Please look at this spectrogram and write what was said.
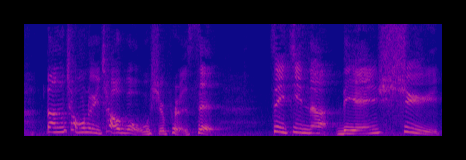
当冲率超过五十 percent，最近呢连续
